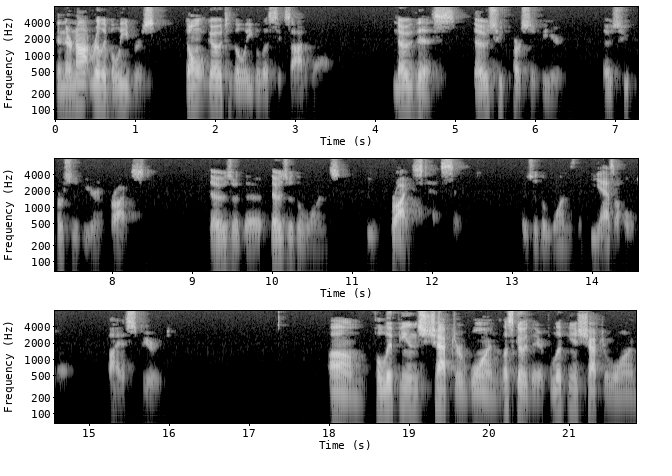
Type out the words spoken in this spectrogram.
then they're not really believers. Don't go to the legalistic side of that. Know this those who persevere, those who persevere in Christ, those are the, those are the ones who Christ has saved. Those are the ones that he has a hold of by his Spirit. Um, Philippians chapter 1. Let's go there. Philippians chapter 1,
